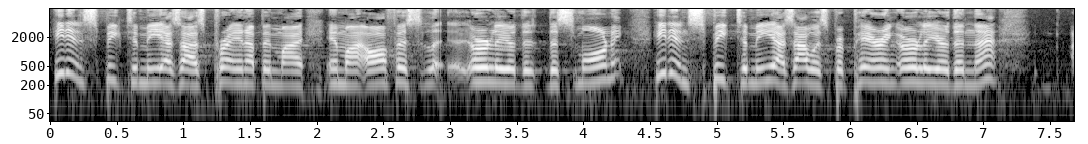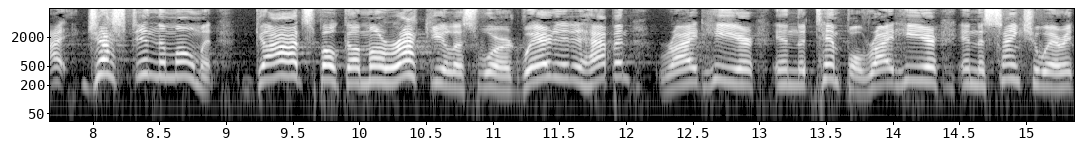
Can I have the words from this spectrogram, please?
He didn't speak to me as I was praying up in my in my office earlier th- this morning. He didn't speak to me as I was preparing earlier than that. just in the moment, God spoke a miraculous word. Where did it happen? Right here in the temple, right here in the sanctuary,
